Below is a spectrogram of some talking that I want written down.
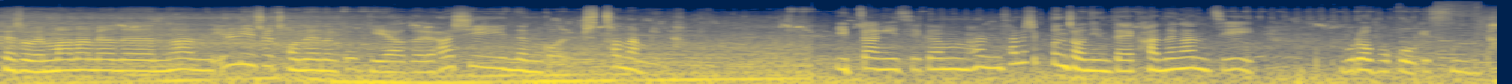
그래서 웬만하면은 한 1, 2주 전에는 꼭 예약을 하시는 걸 추천합니다. 입장이 지금 한 30분 전인데 가능한지 물어보고 오겠습니다.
